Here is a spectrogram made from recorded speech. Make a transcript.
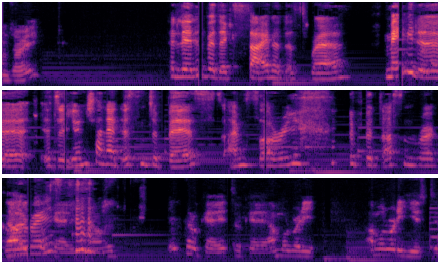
I'm sorry. a little bit excited as well. Maybe the the internet isn't the best. I'm sorry if it doesn't work No, it's always. okay. You know, it's, it's okay. It's okay. I'm already I'm already used to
